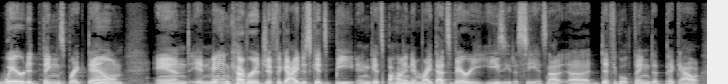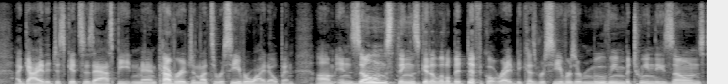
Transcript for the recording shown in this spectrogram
Where did things break down? And in man coverage, if a guy just gets beat and gets behind him, right, that's very easy to see. It's not a difficult thing to pick out a guy that just gets his ass beat in man coverage and lets a receiver wide open. Um, in zones, things get a little bit difficult, right, because receivers are moving between these zones,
